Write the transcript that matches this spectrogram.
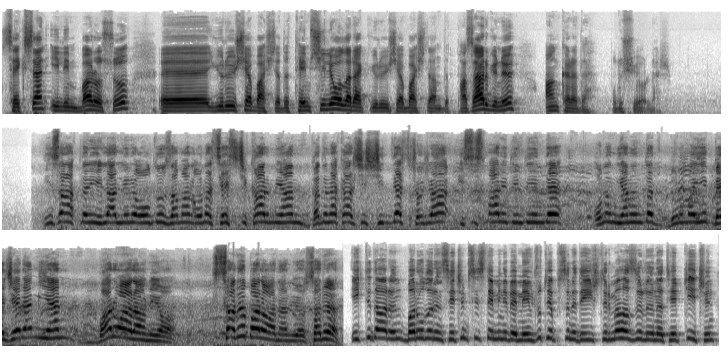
80 ilin barosu e, yürüyüşe başladı. Temsili olarak yürüyüşe başlandı. Pazar günü Ankara'da buluşuyorlar. İnsan hakları ihlalleri olduğu zaman ona ses çıkarmayan, kadına karşı şiddet, çocuğa istismar edildiğinde onun yanında durmayı beceremeyen baro aranıyor. Sarı baro aranıyor sarı. İktidarın baroların seçim sistemini ve mevcut yapısını değiştirme hazırlığına tepki için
